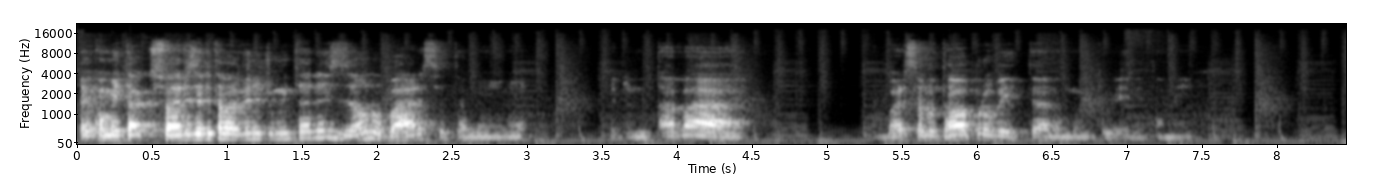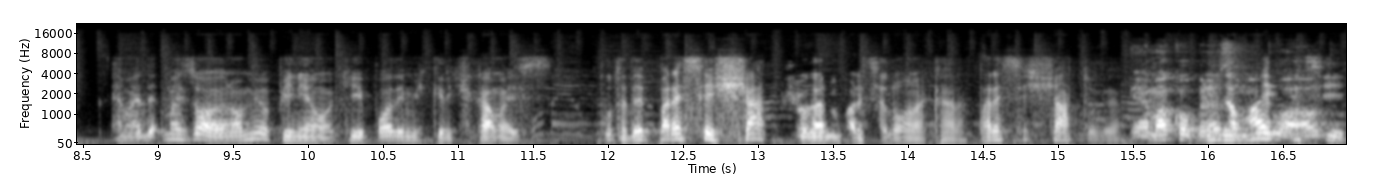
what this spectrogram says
É, comentar que o Soares ele tava vindo de muita lesão no Barça também, né? Ele não tava. O Barça não tava aproveitando muito ele também. É, mas, mas ó, na minha opinião aqui, podem me criticar, mas. Puta, deve, parece ser chato jogar no Barcelona, cara. Parece ser chato, velho. É uma cobrança muito alta. esse.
